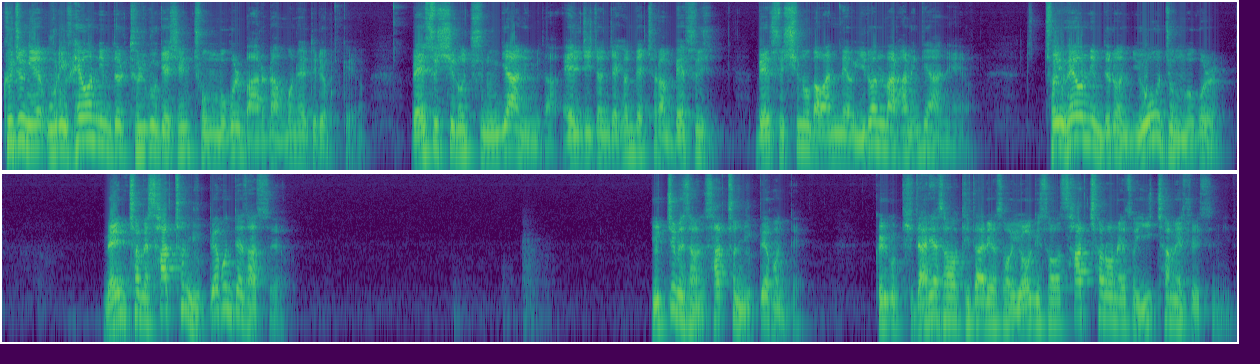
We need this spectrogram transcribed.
그 중에 우리 회원님들 들고 계신 종목을 말을 한번 해드려 볼게요. 매수 신호 주는 게 아닙니다. LG전자, 현대처럼 매수, 매수 신호가 왔네요. 이런 말 하는 게 아니에요. 저희 회원님들은 요 종목을 맨 처음에 4,600원대 샀어요. 요쯤에 사는 4,600원대. 그리고 기다려서 기다려서 여기서 4,000원에서 2차 매수했습니다.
